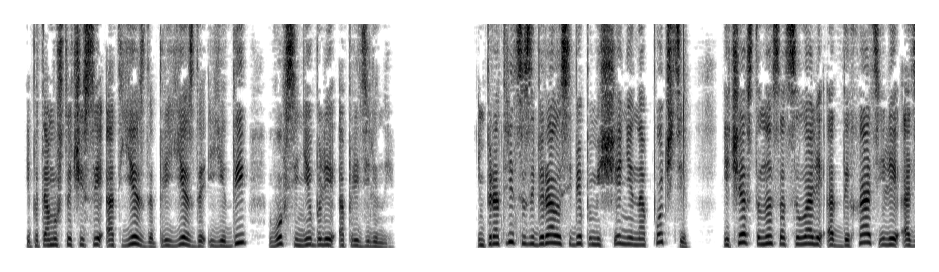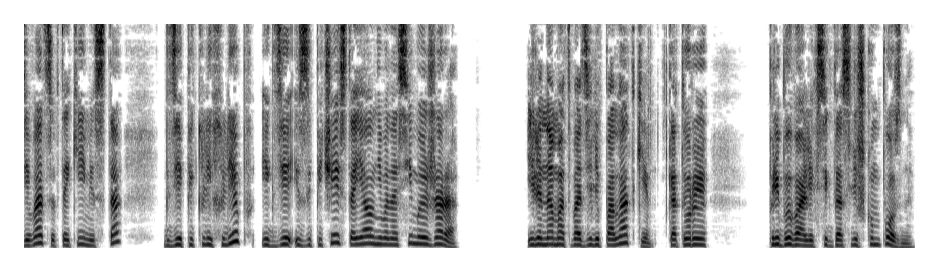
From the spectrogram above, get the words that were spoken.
и потому что часы отъезда, приезда и еды вовсе не были определены. Императрица забирала себе помещение на почте, и часто нас отсылали отдыхать или одеваться в такие места, где пекли хлеб и где из-за печей стояла невыносимая жара. Или нам отводили палатки, которые прибывали всегда слишком поздно.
